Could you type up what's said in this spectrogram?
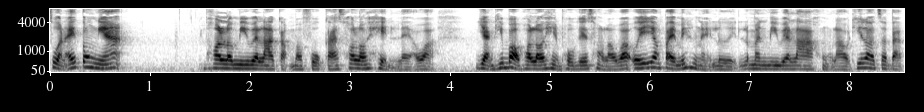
ส่วนไอ้ตรงเนี้ย พอเรามีเวลากลับมาโฟกัสพอเราเห็นแล้วอะอย่างที่บอกพอเราเห็นโปรเกรสของเราว่า เอ้ยยังไปไม่ถึงไหนเลย แล้วมันมีเวลาของเราที่เราจะแบบ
